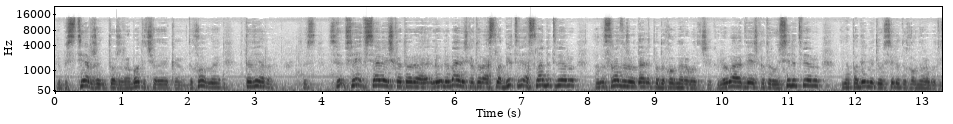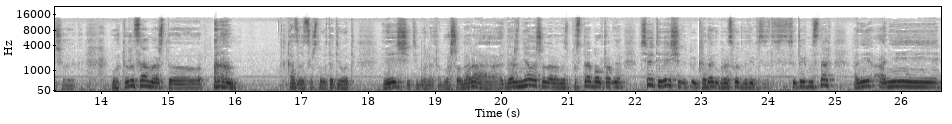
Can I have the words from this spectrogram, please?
как бы стержень тоже работы человека в духовной, это вера. То есть вся вещь, которая, любая вещь, которая ослабит, ослабит веру, она сразу же ударит по духовной работе человека. Любая вещь, которая усилит веру, она поднимет и усилит духовную работу человека. Вот то же самое, что оказывается, что вот эти вот вещи, тем более там лошонара, даже не лошонара, есть пустая болтовня, все эти вещи, когда они происходят в этих святых местах, они, они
